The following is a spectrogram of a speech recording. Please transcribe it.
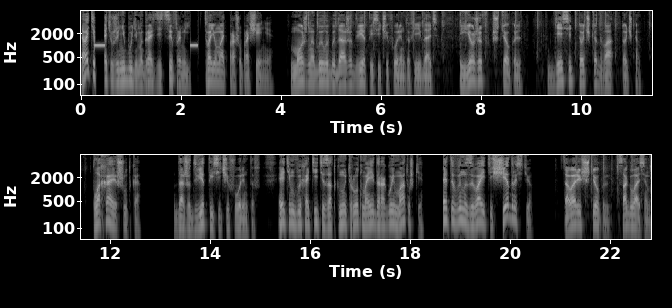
Давайте, блядь, уже не будем играть здесь цифрами, твою мать, прошу прощения. Можно было бы даже две тысячи форинтов ей дать. Ежев Штекль. 10.2. Плохая шутка. Даже две тысячи форинтов. Этим вы хотите заткнуть рот моей дорогой матушке? Это вы называете щедростью? Товарищ Штекль, согласен.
